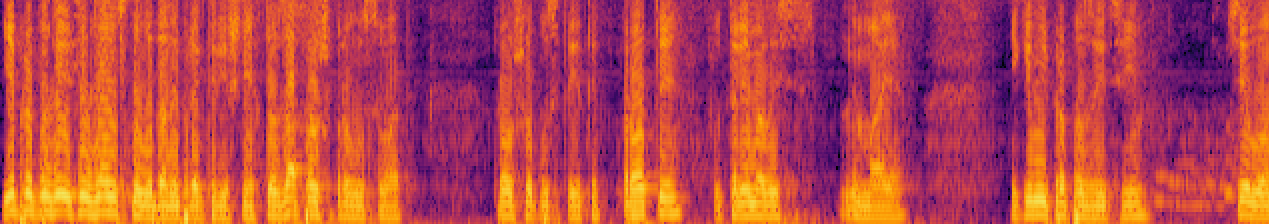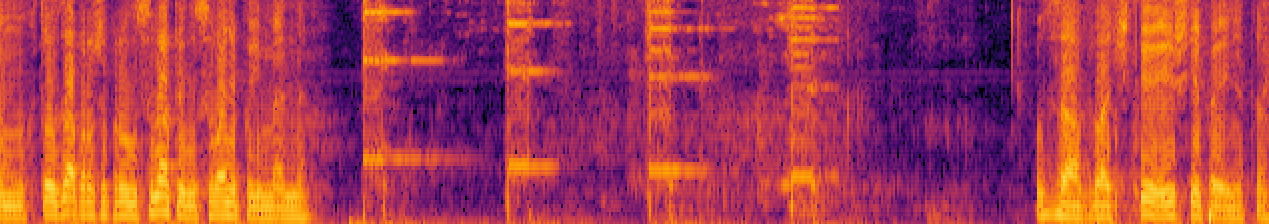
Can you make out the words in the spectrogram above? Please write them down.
Є пропозиція за основу даний проєкт рішення. Хто за, прошу проголосувати. Прошу опустити. Проти? Утримались? Немає. Які будуть пропозиції? В цілому. Хто за, прошу проголосувати. Голосування поіменне. За 24 рішення прийнято.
